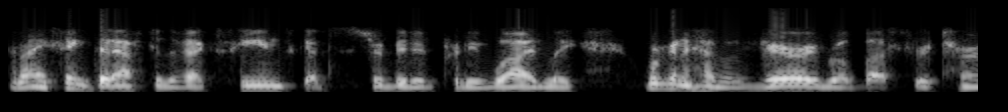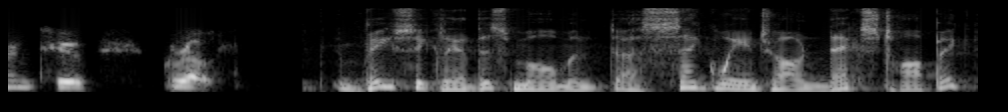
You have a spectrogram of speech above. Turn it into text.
And I think that after the vaccines get distributed pretty widely, we're going to have a very robust return to growth. Basically, at this moment, a segue into our next topic,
